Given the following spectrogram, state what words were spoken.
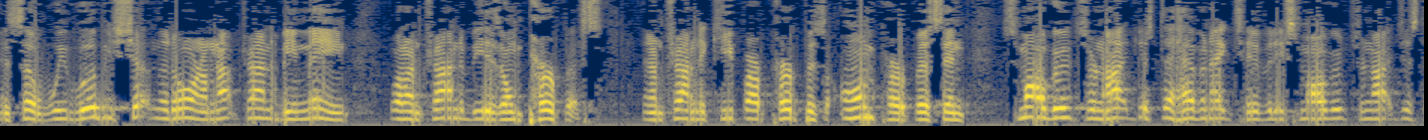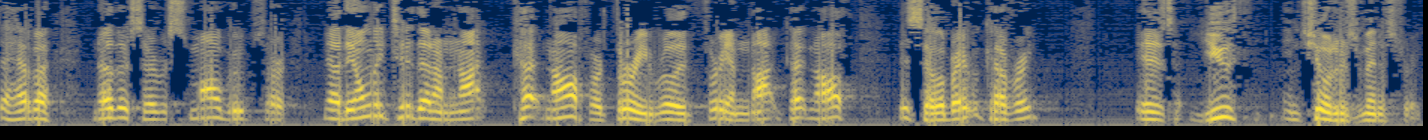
And so we will be shutting the door. And I'm not trying to be mean. What I'm trying to be is on purpose. And I'm trying to keep our purpose on purpose. And small groups are not just to have an activity. Small groups are not just to have a, another service. Small groups are. Now, the only two that I'm not cutting off, are three, really, three I'm not cutting off, is Celebrate Recovery, is youth and children's ministry.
